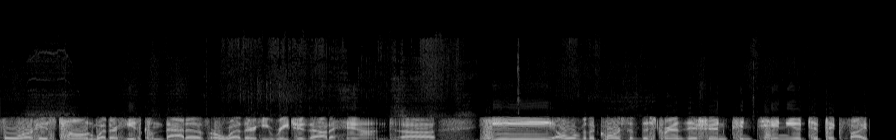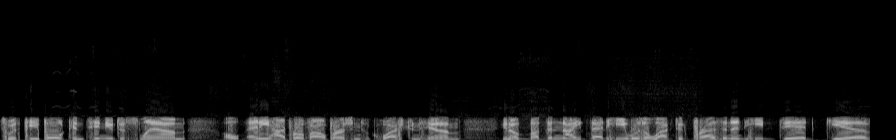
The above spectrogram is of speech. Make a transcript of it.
for his tone, whether he's combative or whether he reaches out a hand. Uh, he, over the course of this transition, continued to pick fights with people, continued to slam any high profile person who questioned him. You know, but the night that he was elected president, he did give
